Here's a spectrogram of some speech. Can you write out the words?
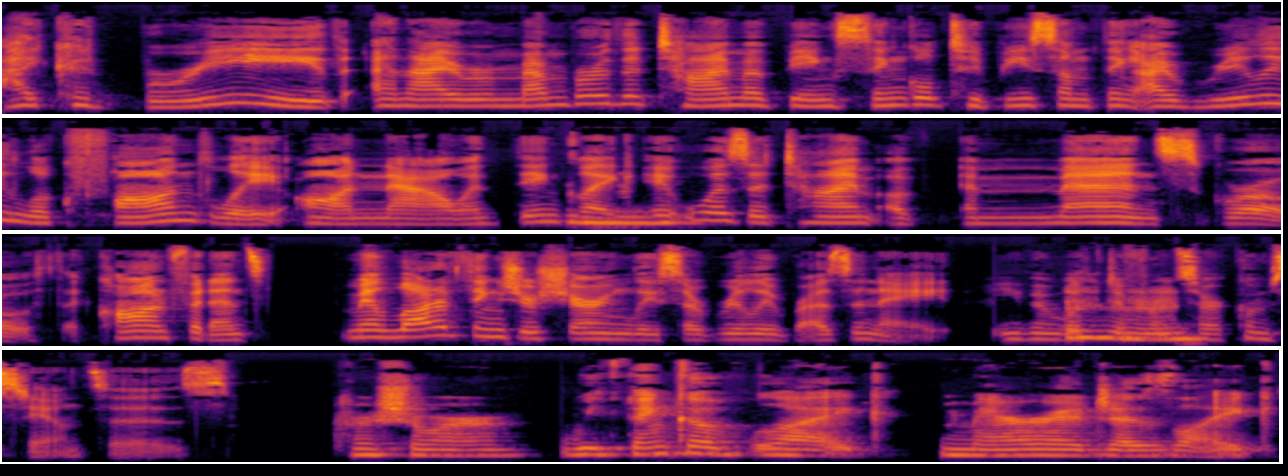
I could breathe. And I remember the time of being single to be something I really look fondly on now and think mm-hmm. like it mm-hmm. was a time of immense growth, confidence. I mean, a lot of things you're sharing, Lisa, really resonate, even with mm-hmm. different circumstances. For sure. We think of like marriage as like,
